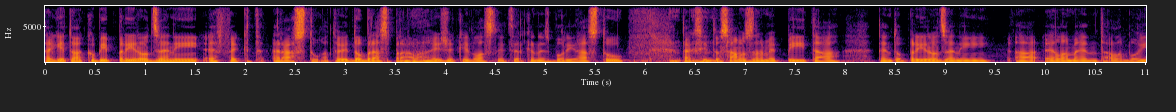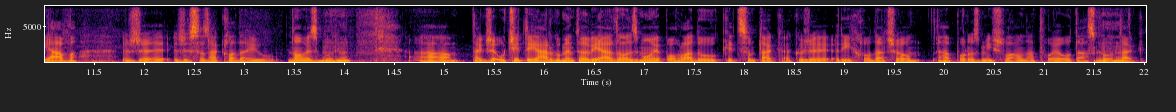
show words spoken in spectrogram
tak je to akoby prirodzený efekt rastu. A to je dobrá správa, uh-huh. hej, že keď vlastne cirkevné zbory rastú, tak si to samozrejme pýta tento prirodzený uh, element alebo jav, že, že sa zakladajú nové zbory. Uh-huh. A, takže určitých argumentov je viac, ale z môjho pohľadu, keď som tak akože rýchlo dačo porozmýšľal nad tvojou otázkou, uh-huh. tak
